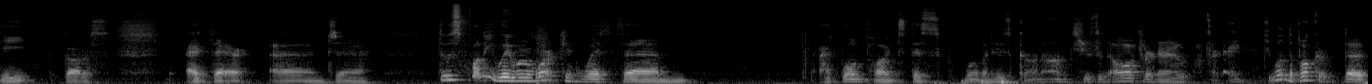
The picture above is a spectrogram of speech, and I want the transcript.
he got us out there, and uh, it was funny. We were working with um, at one point this woman who's gone on. She's an author now. What's her name? She won the Booker the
